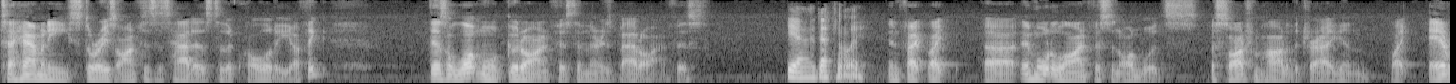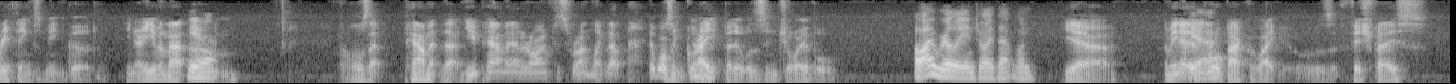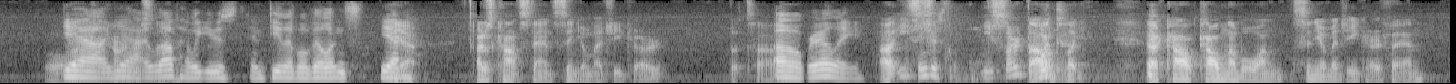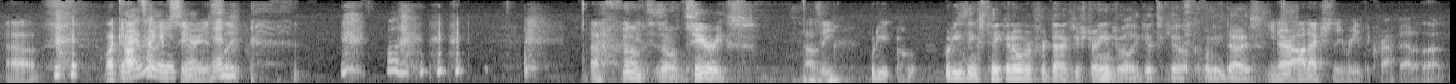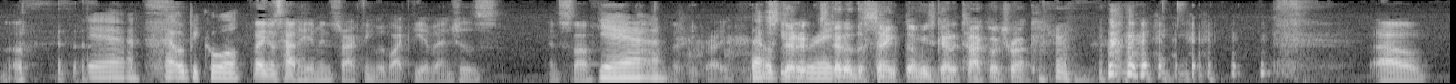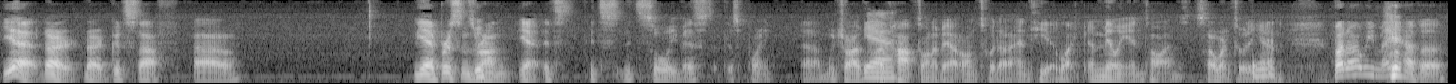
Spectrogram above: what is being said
to how many stories Iron Fist has had as to the quality, I think there's a lot more good Iron Fist than there is bad Iron Fist. Yeah, definitely. In fact, like uh, Immortal Iron Fist and onwards, aside from Heart of the Dragon, like everything's been good. You know, even that yeah. um, what was that Power that new Power Man and Iron Fist run? Like that, it wasn't mm-hmm. great, mm. but it was enjoyable. Oh, I really enjoyed that one. Yeah, I mean, it, yeah. it brought back like was it Fish Face? Yeah, yeah, I love how we used D level villains. Yeah. yeah. I just can't stand Senor Magico. But uh, oh, really? Uh, he's Interesting. he's so dumb. What? Like uh, Carl, Carl, number one Senor Magico fan. Uh, I can't yeah, I take really him seriously. Him. um, he needs his own series. Does he? What do you Who do you think's taking over for Doctor Strange while he gets killed when he dies? You know, I'd actually read the crap out of that. yeah, that would be cool. They just had him interacting with like the Avengers and stuff. Yeah, um, that'd be great. That would instead be great. Of, instead of the sanctum, he's got a taco truck. uh, yeah, no, no, good stuff. Uh, yeah, Brisson's run, yeah, it's it's it's sorely missed at this point, um, which I've, yeah. I've, harped on about on Twitter and here like a million times, so I won't do it again. Yeah. But uh, we may have a,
